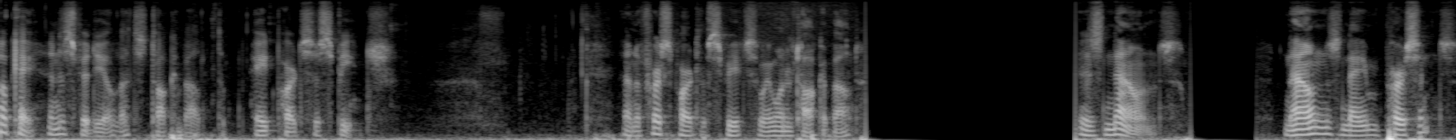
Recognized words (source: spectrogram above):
Okay, in this video, let's talk about the eight parts of speech. And the first part of speech we want to talk about is nouns. Nouns name persons,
